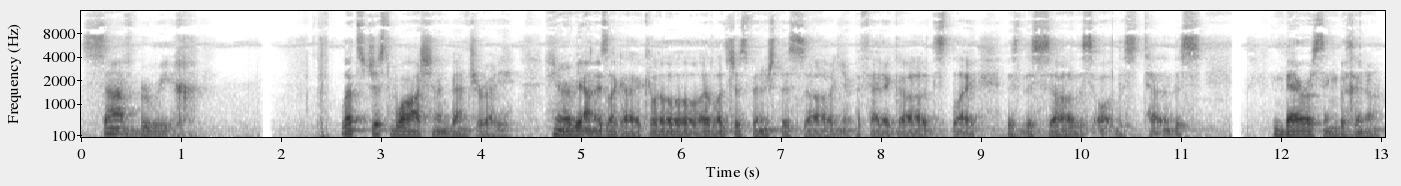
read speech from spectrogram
Sav barich. Let's just wash and bench already. You know, Rabbi is like, let's just finish this, uh, you know, pathetic uh, display, this, this, uh, this, uh, this, this embarrassing bechina.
